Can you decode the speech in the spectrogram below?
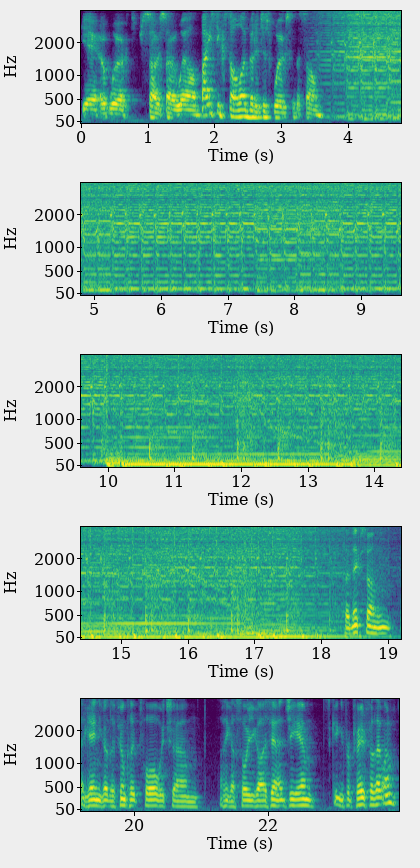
yeah, it worked so so well. Basic solo, but it just works for the song. So next song again, you got the film clip for, which um, I think I saw you guys down at GM, just getting prepared for that one.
